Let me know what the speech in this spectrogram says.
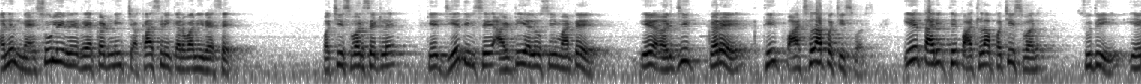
અને મહેસૂલી રેકર્ડની ચકાસણી કરવાની રહેશે. પચીસ વર્ષ એટલે કે જે દિવસે આરટી એલઓસી માટે એ અરજી કરે થી પાછલા પચીસ વર્ષ. એ તારીખથી પાછલા પચીસ વર્ષ સુધી એ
